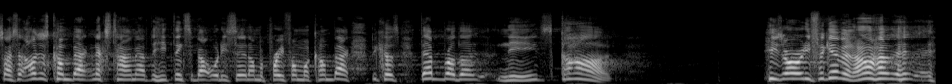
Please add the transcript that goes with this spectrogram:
So I said, I'll just come back next time after he thinks about what he said. I'm going to pray for him to come back because that brother needs God. He's already forgiven. I don't have,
